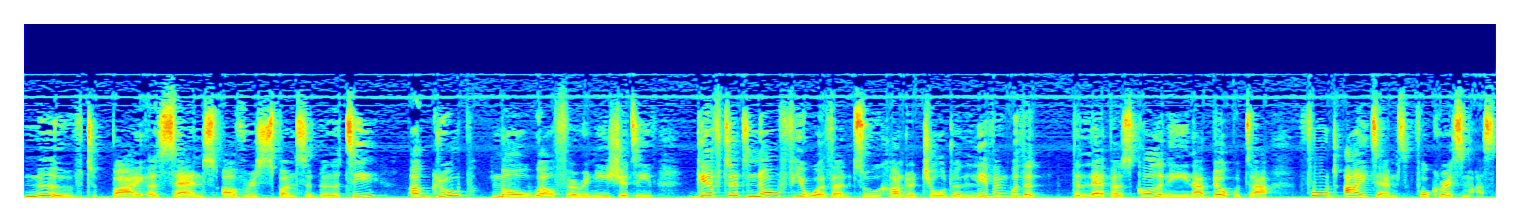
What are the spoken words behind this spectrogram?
Moved by a sense of responsibility, a group No Welfare Initiative gifted no fewer than 200 children living within the lepers colony in Abeokuta food items for Christmas.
